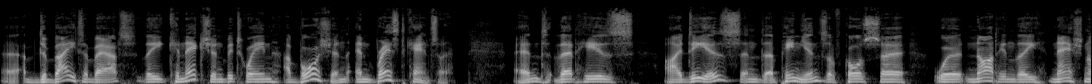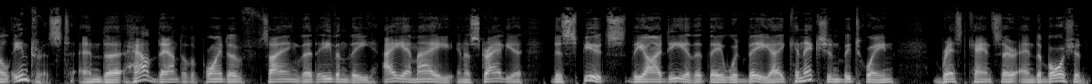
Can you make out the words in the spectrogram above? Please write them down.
uh, debate about the connection between abortion and breast cancer, and that his ideas and opinions, of course, uh, were not in the national interest and uh, held down to the point of saying that even the AMA in Australia disputes the idea that there would be a connection between breast cancer and abortion.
